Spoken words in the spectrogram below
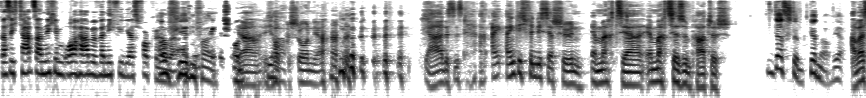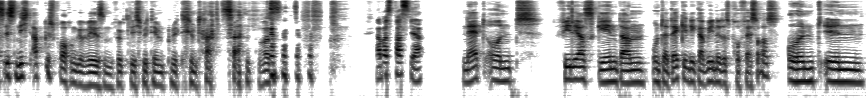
dass ich Tarzan nicht im Ohr habe, wenn ich Phileas Fogg höre? Auf jeden also, Fall. Ich schon. Ja, ich Ja. hoffe schon, ja. ja, das ist, ach, eig- eigentlich finde ich es ja schön. Er macht's ja, er macht's ja sympathisch. Das stimmt, genau, ja. Aber es ist nicht abgesprochen gewesen, wirklich mit dem, mit dem Tarzan. Was Aber es passt ja. Ned und Phileas gehen dann unter Deck in die Kabine des Professors und in,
